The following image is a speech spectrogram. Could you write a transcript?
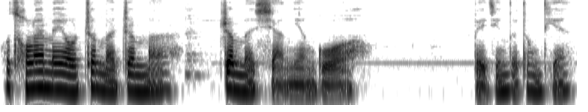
我从来没有这么这么这么想念过北京的冬天。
